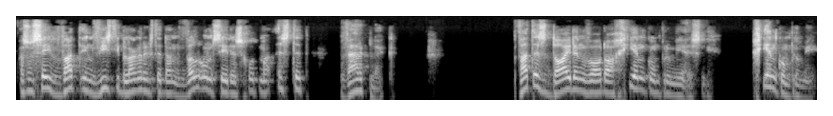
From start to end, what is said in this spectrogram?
As ons sê wat en wie is die belangrikste dan wil ons sê dis God, maar is dit werklik? Wat is daai ding waar daar geen kompromie is nie? Geen kompromie.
